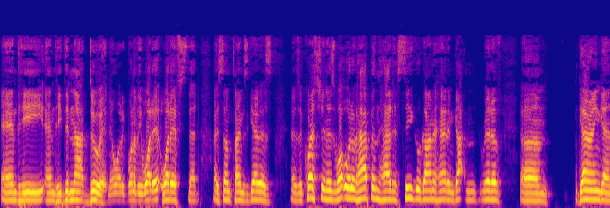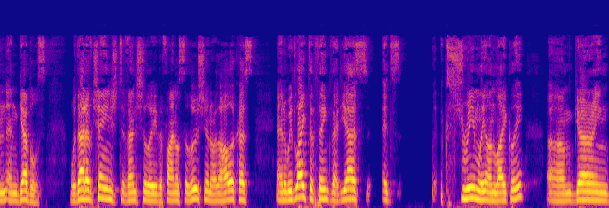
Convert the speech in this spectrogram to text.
and he and he did not do it. And one of the what if, what ifs that I sometimes get as as a question is what would have happened had Siegel gone ahead and gotten rid of um, Goering and and Goebbels? Would that have changed eventually the final solution or the Holocaust? And we'd like to think that yes, it's extremely unlikely. Um, Goering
